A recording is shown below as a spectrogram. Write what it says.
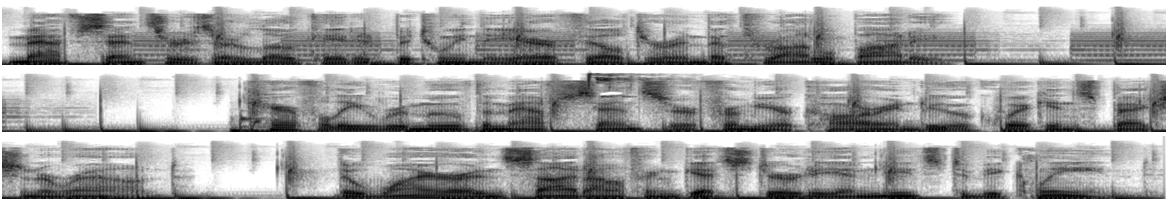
MAF sensors are located between the air filter and the throttle body. Carefully remove the MAF sensor from your car and do a quick inspection around. The wire inside often gets dirty and needs to be cleaned.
